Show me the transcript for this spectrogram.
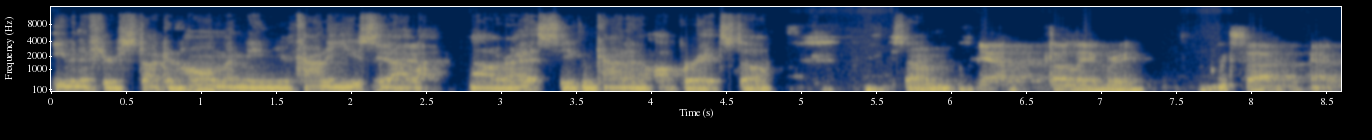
even if you're stuck at home, I mean, you're kind of used to Yeah. that lifestyle, right? So you can kind of operate still. So Yeah, totally agree. It's uh, yeah,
